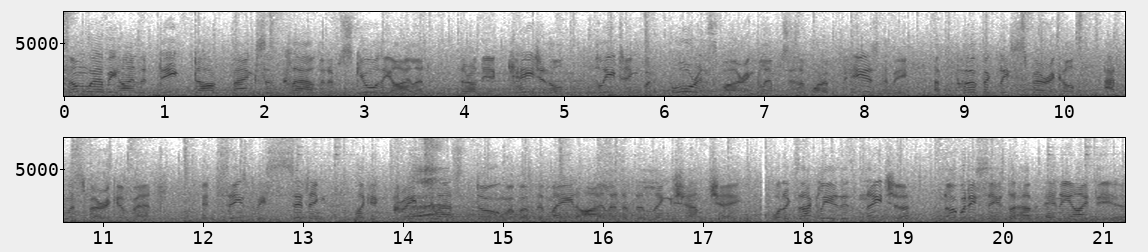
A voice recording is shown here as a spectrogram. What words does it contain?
Somewhere behind the deep, dark banks of cloud that obscure the island, there are the occasional, fleeting but awe-inspiring glimpses of what appears to be a perfectly spherical atmospheric event. It seems to be sitting like a great glass dome above the main island of the Lingshan chain. What exactly is its nature, nobody seems to have any idea.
